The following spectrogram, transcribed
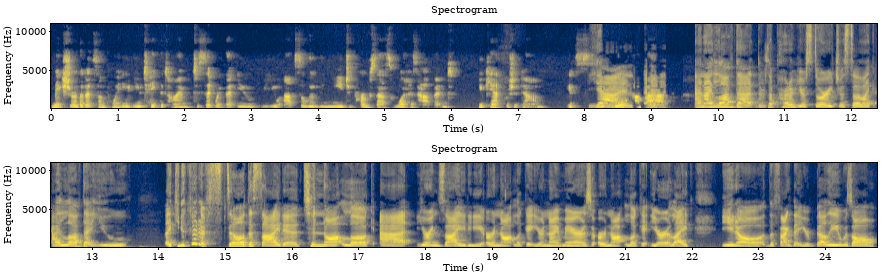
make sure that at some point you, you take the time to sit with it. You you absolutely need to process what has happened you can't push it down. It's yeah, it and, and, and I love that there's a part of your story, Trista. Like I love that you like you could have still decided to not look at your anxiety or not look at your nightmares or not look at your like you know the fact that your belly was all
